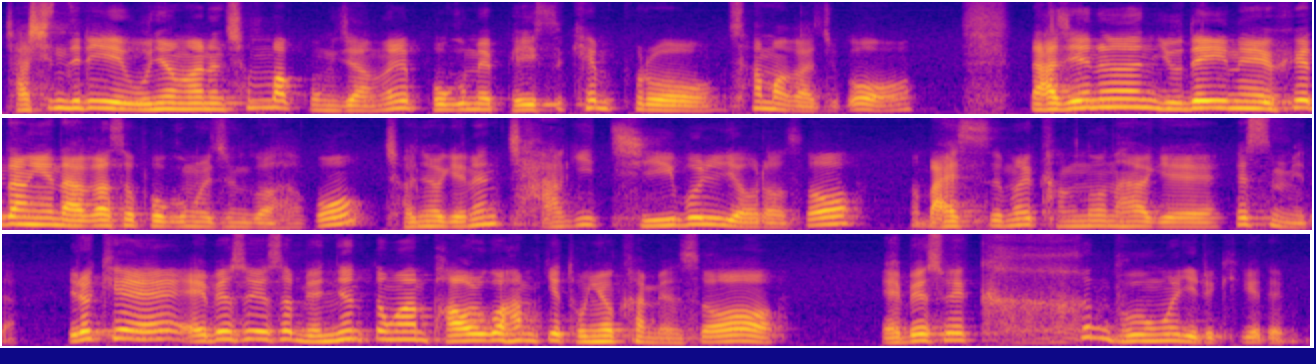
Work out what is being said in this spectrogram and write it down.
자신들이 운영하는 천막 공장을 복음의 베이스 캠프로 삼아 가지고 낮에는 유대인의 회당에 나가서 복음을 증거하고 저녁에는 자기 집을 열어서 말씀을 강론하게 했습니다. 이렇게 에베소에서 몇 년 동안 바울과 함께 동역하면서 에베소에 큰 부흥을 일으키게 됩니다.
